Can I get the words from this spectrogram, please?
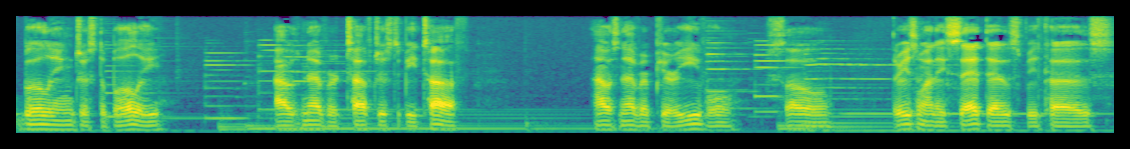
bullying just to bully. I was never tough just to be tough. I was never pure evil. So the reason why they said that is because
